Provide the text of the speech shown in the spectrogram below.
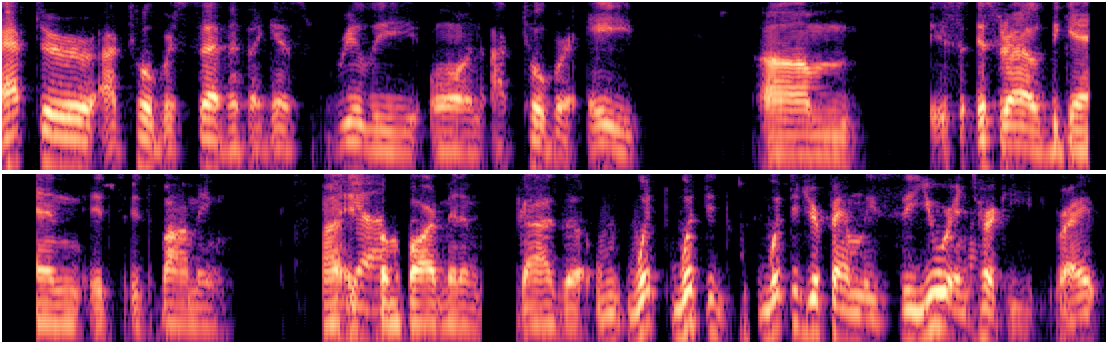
after October 7th, I guess really on October 8th, um, Israel began its its bombing, uh, its Yeah, bombardment of Gaza. What what did what did your family see? You were in Turkey, right?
